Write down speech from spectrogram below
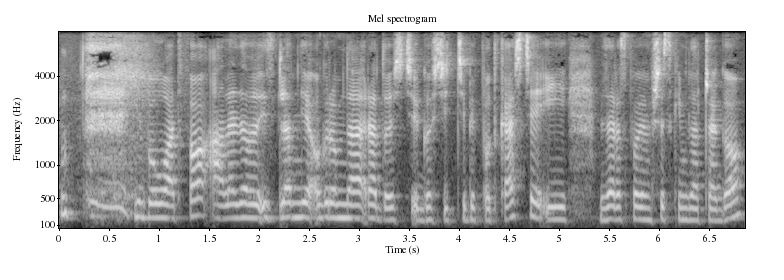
nie było łatwo, ale to jest dla mnie ogromna radość gościć Ciebie w podcaście i zaraz powiem wszystkim dlaczego.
